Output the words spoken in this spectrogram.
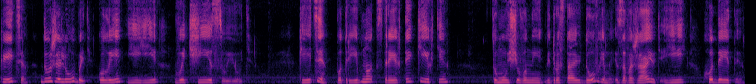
Киця дуже любить, коли її вичісують. Киці потрібно стригти кігті, тому що вони відростають довгими і заважають їй ходити.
